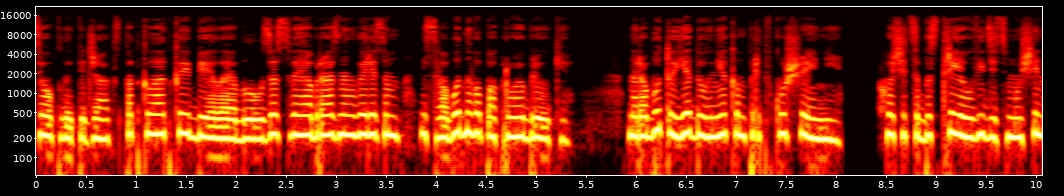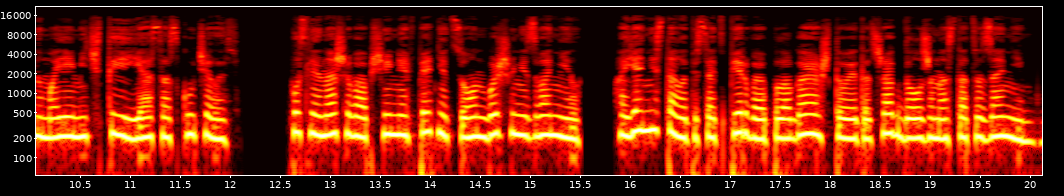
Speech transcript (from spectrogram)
теплый пиджак с подкладкой, белая блуза с своеобразным вырезом и свободного покроя брюки. На работу еду в неком предвкушении. Хочется быстрее увидеть мужчину моей мечты, и я соскучилась. После нашего общения в пятницу он больше не звонил, а я не стала писать первое, полагая, что этот шаг должен остаться за ним.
